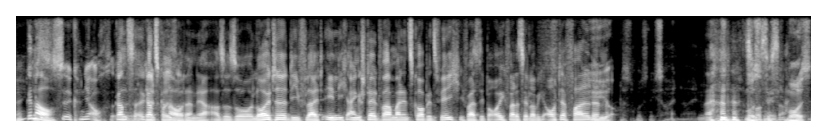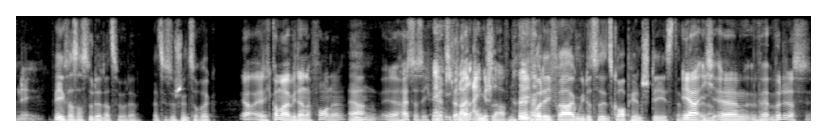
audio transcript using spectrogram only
Ne? Genau. Das ist, äh, kann ja auch. Ganz, äh, ganz genau sein. dann, ja. Also so Leute, die vielleicht ähnlich eingestellt waren bei den Scorpions wie ich. Ich weiß nicht, bei euch war das ja, glaube ich, auch der Fall. Denn, Ja, das muss nicht sein. Nein. das muss, nicht. sein. Muss nicht. Felix, was hast du denn dazu? Dann setz dich so schön zurück. Ja, ich komme mal wieder nach vorne. Ja. Äh, heißt das, ich bin jetzt Ich bin dran? gerade eingeschlafen. Ich wollte dich fragen, wie du zu den Scorpions stehst. Dann, Ja, äh, ich ähm, würde das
